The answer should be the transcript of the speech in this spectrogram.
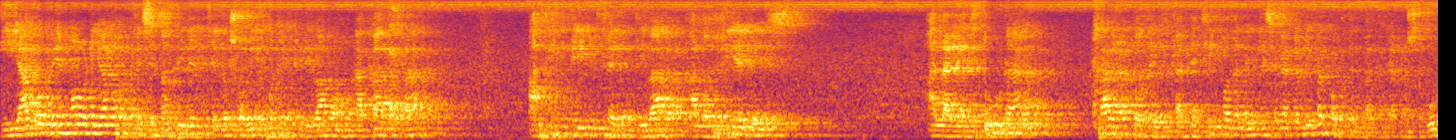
Y hago memoria porque se nos pide que los obispos escribamos una carta a fin de incentivar a los fieles a la lectura tanto del Catecismo de la Iglesia Católica como del Vaticano II.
